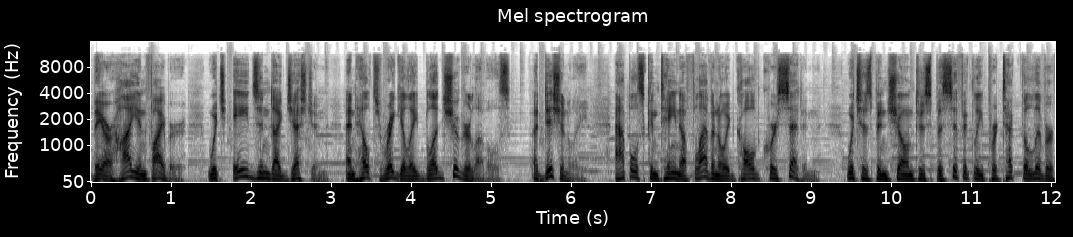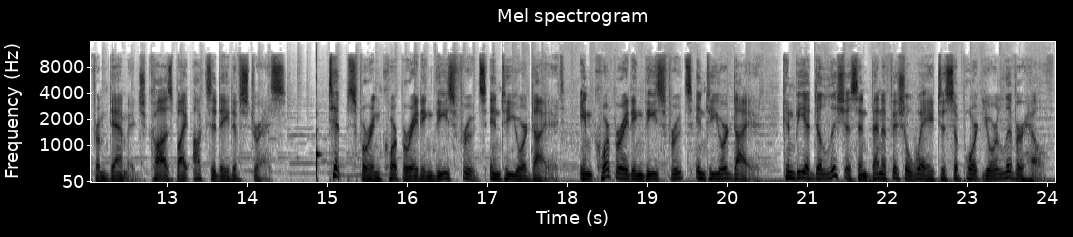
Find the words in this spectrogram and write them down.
They are high in fiber, which aids in digestion and helps regulate blood sugar levels. Additionally, apples contain a flavonoid called quercetin, which has been shown to specifically protect the liver from damage caused by oxidative stress. Tips for incorporating these fruits into your diet. Incorporating these fruits into your diet can be a delicious and beneficial way to support your liver health.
